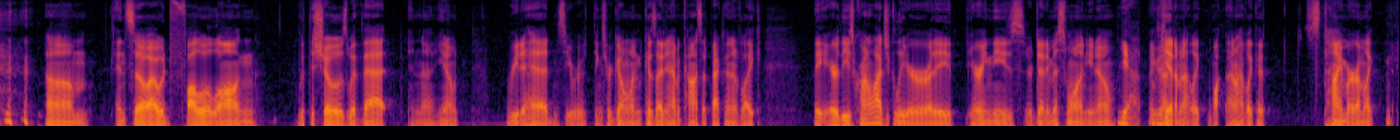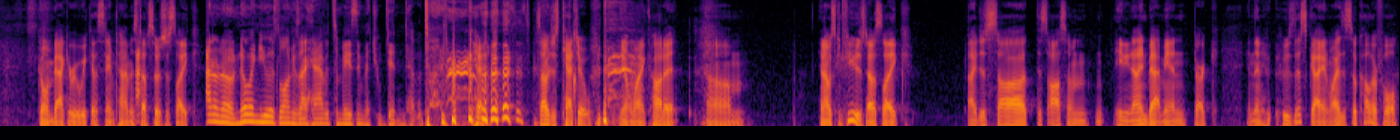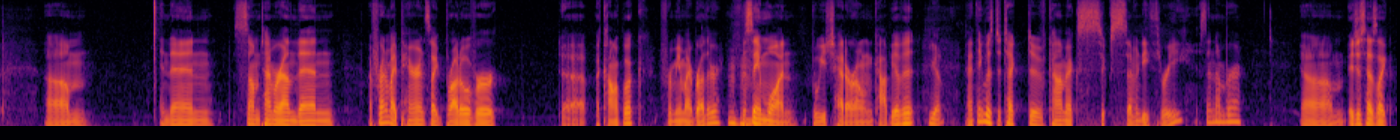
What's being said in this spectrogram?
um, and so I would follow along with the shows with that, and uh, you know, read ahead and see where things were going because I didn't have a concept back then of like. They air these chronologically, or are they airing these, or did I miss one? You know, Yeah, I'm a exactly. kid. I'm not like I don't have like a timer. I'm like going back every week at the same time and stuff. So it's just like I don't know. Knowing you as long as I have, it's amazing that you didn't have a timer. yeah. so I would just catch it, you know, when I caught it. Um, and I was confused. I was like, I just saw this awesome '89 Batman Dark, and then who, who's this guy and why is it so colorful? Um, and then sometime around then, a friend of my parents like brought over uh, a comic book for me and my brother, the same one, but we each had our own copy of it. yep. And I think it was Detective Comics 673 is the number. Um, it just has like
